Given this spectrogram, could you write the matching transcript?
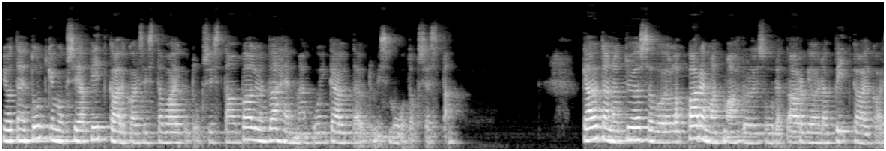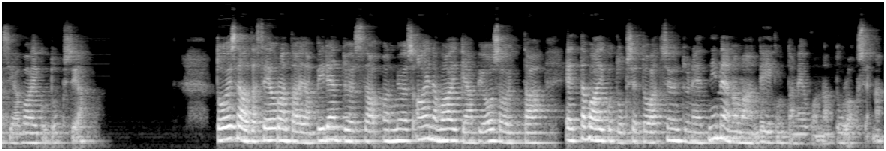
joten tutkimuksia pitkäaikaisista vaikutuksista on paljon vähemmän kuin käyttäytymismuutoksesta. Käytännön työssä voi olla paremmat mahdollisuudet arvioida pitkäaikaisia vaikutuksia. Toisaalta seurantaajan pidentyessä on myös aina vaikeampi osoittaa, että vaikutukset ovat syntyneet nimenomaan liikuntaneuvonnan tuloksena.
